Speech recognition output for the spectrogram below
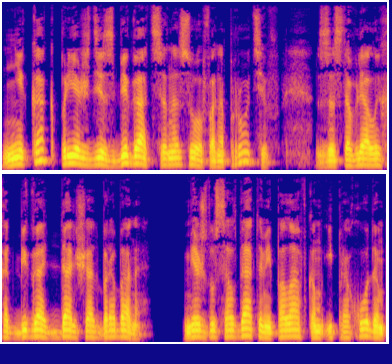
не как прежде сбегаться на зов, а напротив, заставлял их отбегать дальше от барабана. Между солдатами по лавкам и проходам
